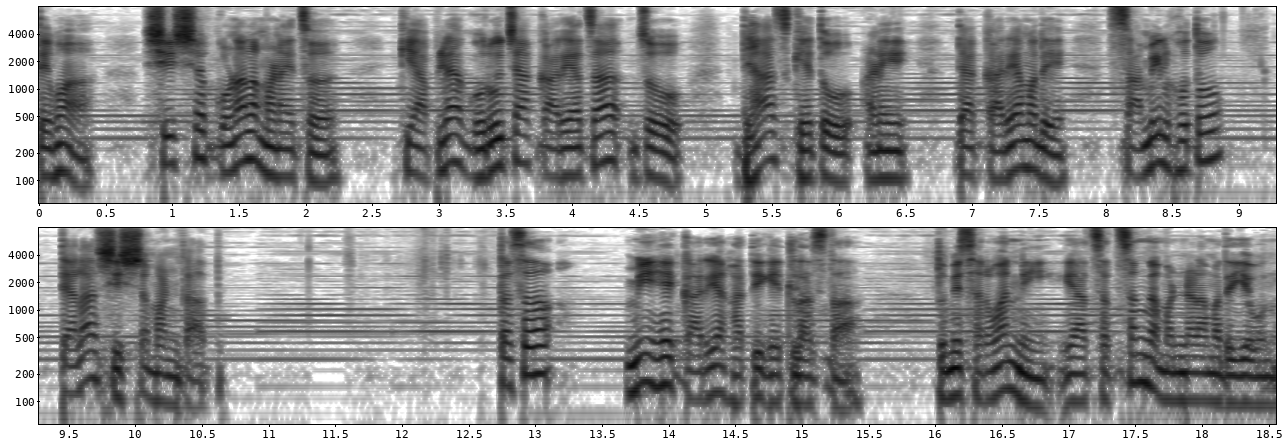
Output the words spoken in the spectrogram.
तेव्हा शिष्य कोणाला म्हणायचं की आपल्या गुरुच्या कार्याचा जो ध्यास घेतो आणि त्या कार्यामध्ये सामील होतो त्याला शिष्य म्हणतात. तसं मी हे कार्य हाती घेतलं असता तुम्ही सर्वांनी या सत्संग मंडळामध्ये येऊन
